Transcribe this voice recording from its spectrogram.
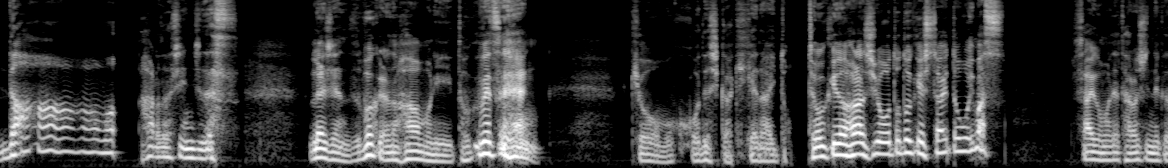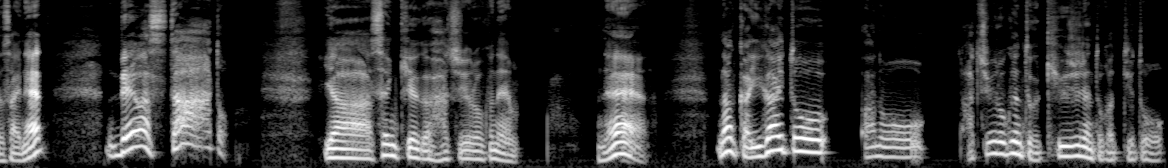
どうも原田真二です。レジェンズ僕らのハーモニー特別編。今日もここでしか聞けないとっておきの話をお届けしたいと思います。最後まで楽しんでくださいね。ではスタート。いやー1986年。ねえ。なんか意外とあの86年とか90年とかっていうと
